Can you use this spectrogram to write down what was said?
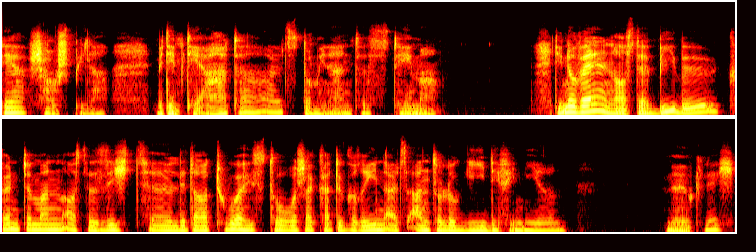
der Schauspieler mit dem Theater als dominantes Thema. Die Novellen aus der Bibel könnte man aus der Sicht äh, literaturhistorischer Kategorien als Anthologie definieren. Möglich,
